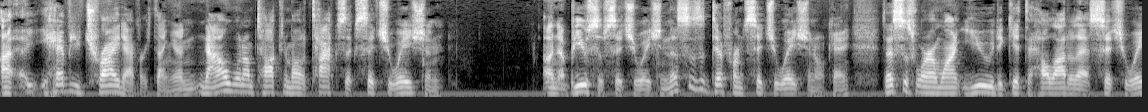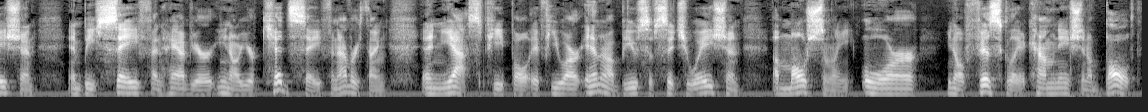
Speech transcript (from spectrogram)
uh, have you tried everything? And now, when I'm talking about a toxic situation, an abusive situation. This is a different situation, okay? This is where I want you to get the hell out of that situation and be safe and have your, you know, your kids safe and everything. And yes, people, if you are in an abusive situation emotionally or, you know, physically, a combination of both,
